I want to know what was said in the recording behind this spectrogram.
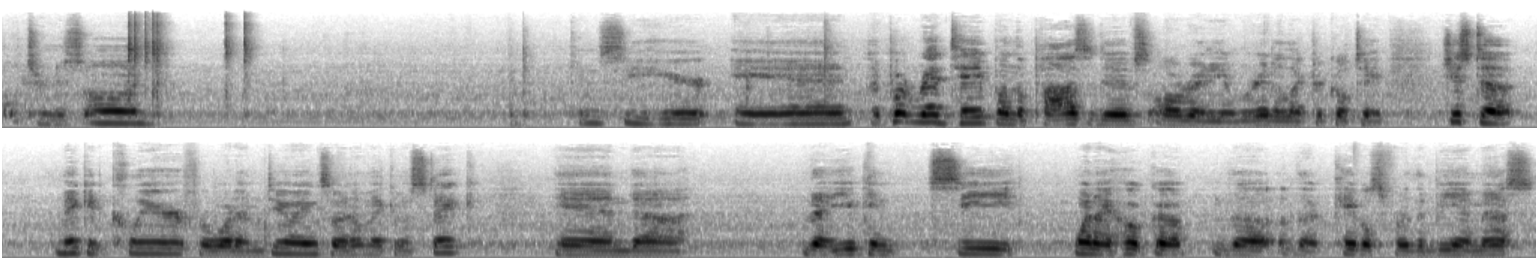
I'll turn this on. Can see here, and I put red tape on the positives already, a red electrical tape, just to make it clear for what I'm doing so I don't make a mistake, and uh, that you can see when I hook up the, the cables for the BMS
